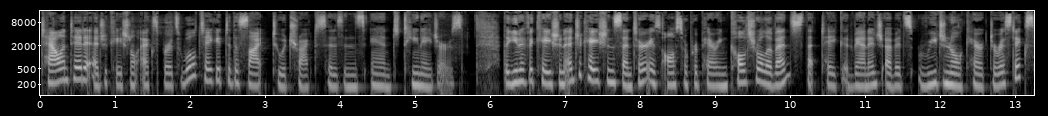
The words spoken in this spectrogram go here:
talented educational experts will take it to the site to attract citizens and teenagers. The Unification Education Center is also preparing cultural events that take advantage of its regional characteristics.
